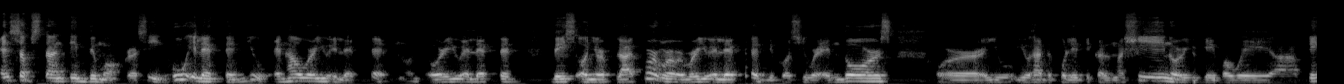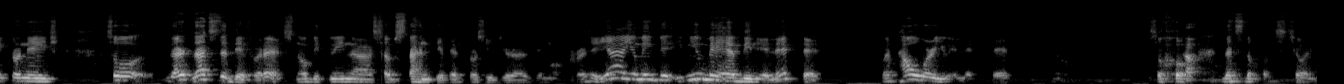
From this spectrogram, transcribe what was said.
And substantive democracy, who elected you and how were you elected? No? Were you elected based on your platform or were you elected because you were endorsed or you, you had the political machine or you gave away uh, patronage? So that, that's the difference no, between uh, substantive and procedural democracy. Yeah, you may, be, you may have been elected, but how were you elected? So that's the question.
